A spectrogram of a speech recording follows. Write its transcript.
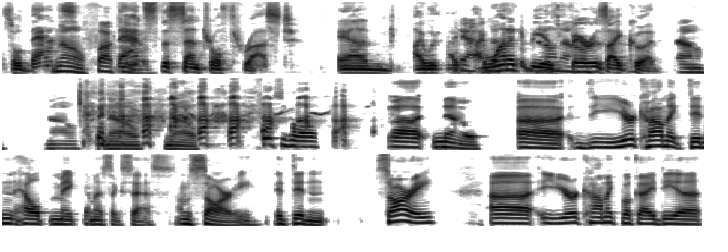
So that's No, fuck that's the central thrust. And I was I, Yeah, I wanted to be no, as no. fair as I could. No, no, no, no. First of all, Uh, no. Uh, the, your comic didn't help make them a success. I'm sorry, it didn't. Sorry. Uh, your comic book idea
